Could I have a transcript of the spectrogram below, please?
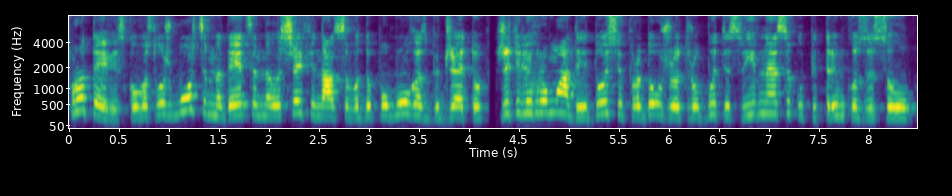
Проте військовослужбовцям надається не лише фінансова допомога з бюджету. Жителі громади і досі продовжують робити свій внесок у підтримку ЗСУ.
